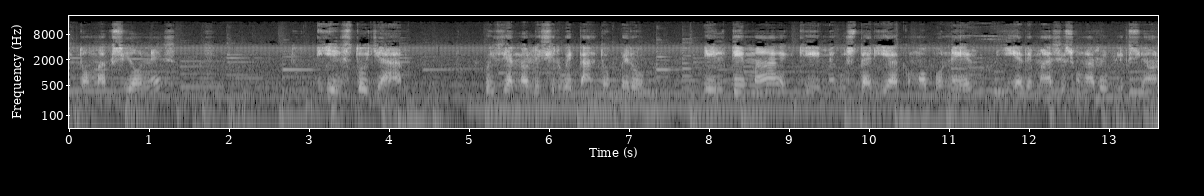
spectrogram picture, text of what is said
y toma acciones. Y esto ya pues ya no le sirve tanto pero el tema que me gustaría como poner y además es una reflexión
